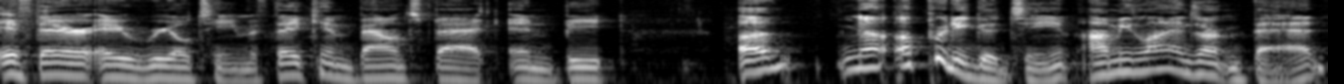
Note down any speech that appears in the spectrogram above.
if they're a real team, if they can bounce back and beat a you know, a pretty good team. I mean, Lions aren't bad,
